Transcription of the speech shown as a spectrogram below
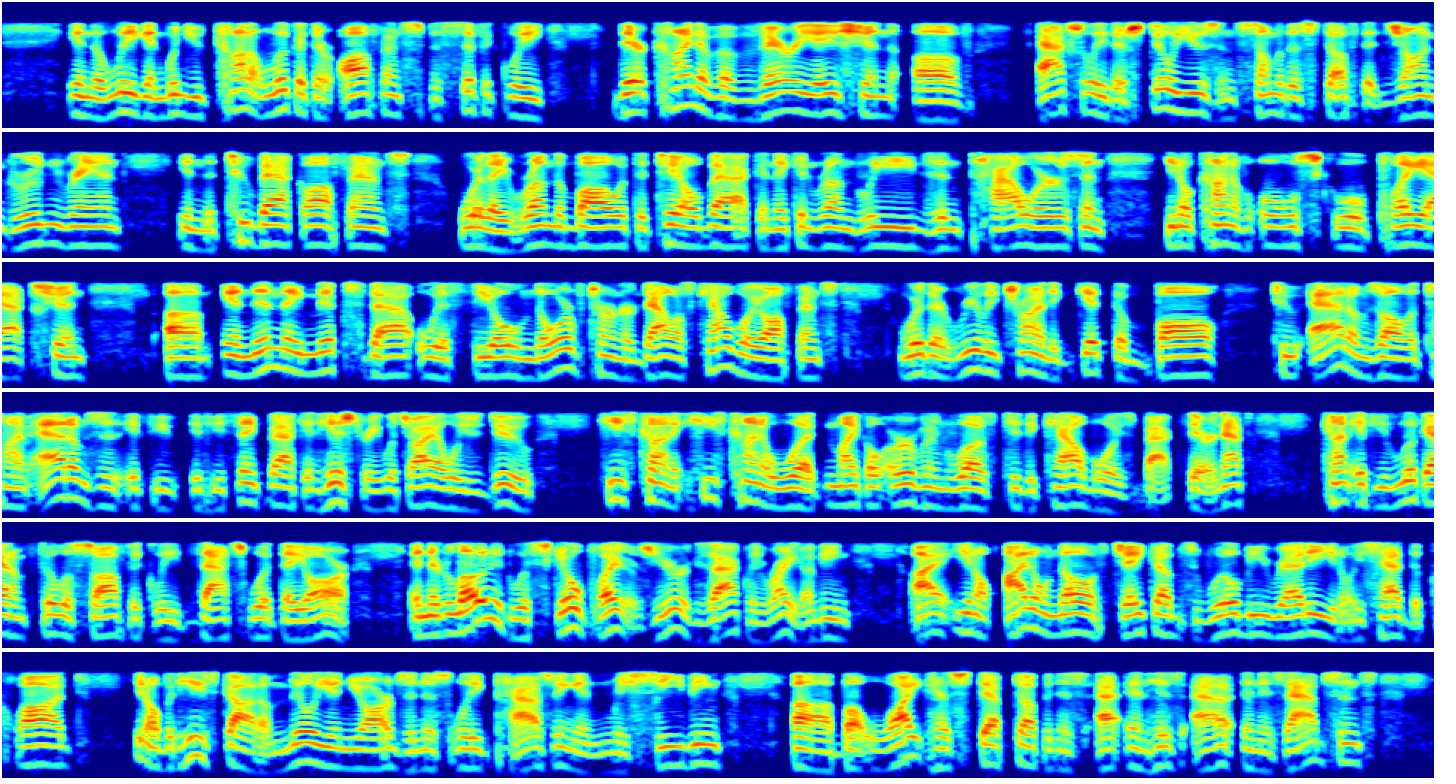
in the league. And when you kind of look at their offense specifically, they're kind of a variation of actually they're still using some of the stuff that Jon Gruden ran in the two back offense where they run the ball with the tailback and they can run leads and powers and you know kind of old school play action um, and then they mix that with the old Norv Turner Dallas Cowboy offense where they're really trying to get the ball to Adams all the time. Adams, if you if you think back in history, which I always do, he's kind of he's kind of what Michael Irvin was to the Cowboys back there, and that's kind of if you look at them philosophically, that's what they are, and they're loaded with skilled players. You're exactly right. I mean, I you know I don't know if Jacobs will be ready. You know, he's had the quad, you know, but he's got a million yards in this league passing and receiving. Uh, but White has stepped up in his in his in his absence.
